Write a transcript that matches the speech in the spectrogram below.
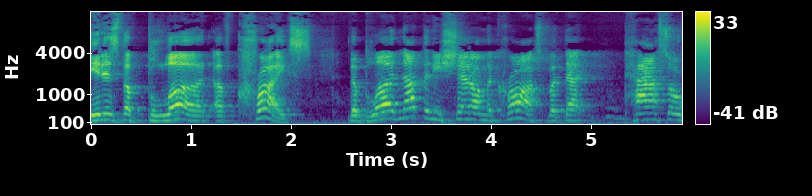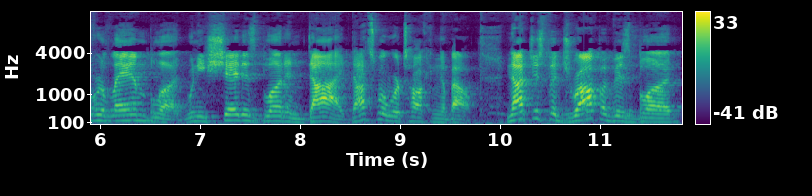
It is the blood of Christ. The blood, not that he shed on the cross, but that Passover lamb blood, when he shed his blood and died. That's what we're talking about. Not just the drop of his blood,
